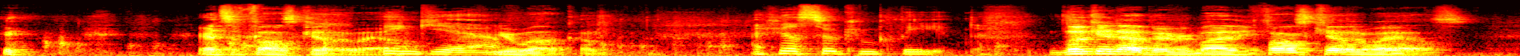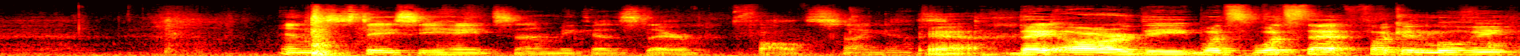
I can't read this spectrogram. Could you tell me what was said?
That's a false killer whale. Thank you. You're welcome. I feel so complete. Look it up, everybody. False killer whales. And Stacy hates them because they're false. I guess. Yeah, they are the what's what's that fucking movie?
